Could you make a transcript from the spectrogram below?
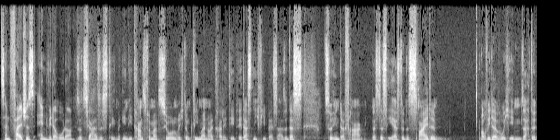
ist ein falsches Entweder-Oder. Sozialsysteme, in die Transformation Richtung Klimaneutralität. Wäre das nicht viel besser? Also das zu hinterfragen. Das ist das Erste. Und das Zweite, auch wieder, wo ich eben sagte,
